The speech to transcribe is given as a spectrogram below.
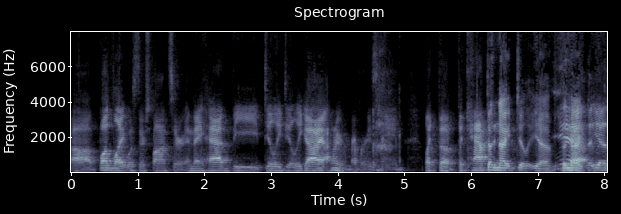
uh, Bud Light was their sponsor, and they had the Dilly Dilly guy. I don't even remember his name. Like the the captain, the night yeah, yeah, the night, yeah, the,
